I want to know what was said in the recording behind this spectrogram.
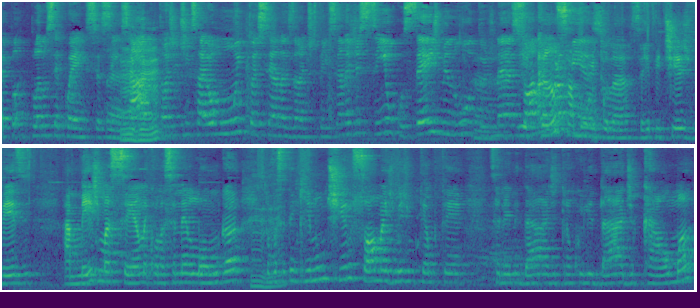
é, pl- plano sequência, assim, É. sabe? Uhum. Então a gente ensaiou muito as cenas antes. Tem cenas de 5, 6 minutos, né? E Só no cansa improviso. muito, né? Você repetir às vezes a mesma cena, quando a cena é longa, então você tem que ir num tiro só, mas ao mesmo tempo ter serenidade, tranquilidade, calma,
